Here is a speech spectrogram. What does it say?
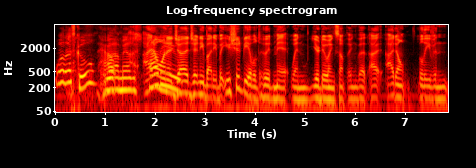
Well, that's cool. How- Well, I mean, I just I How don't do want to you- judge anybody, but you should be able to admit when you're doing something that I, I don't believe in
